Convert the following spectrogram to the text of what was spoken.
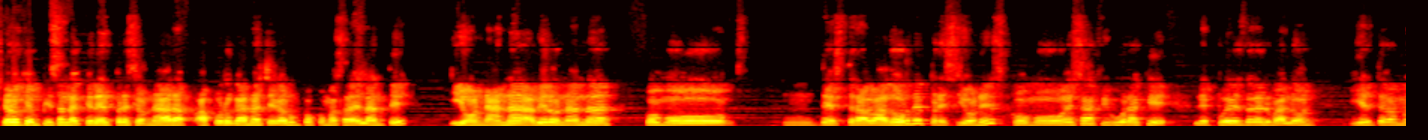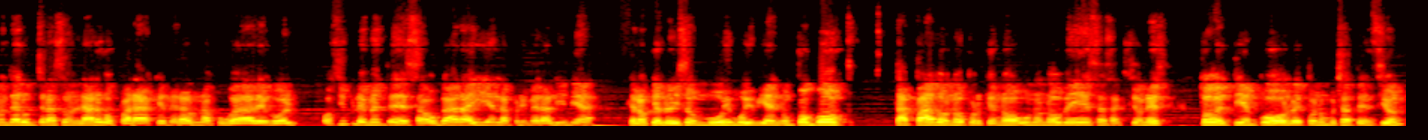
creo que empiezan a querer presionar, a, por ganas llegar un poco más adelante, y Onana, a ver, Onana como mm, destrabador de presiones, como esa figura que le puedes dar el balón y él te va a mandar un trazo en largo para generar una jugada de gol o simplemente desahogar ahí en la primera línea, creo que lo hizo muy, muy bien, un poco tapado, ¿no? Porque no, uno no ve esas acciones todo el tiempo o le pone mucha atención,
